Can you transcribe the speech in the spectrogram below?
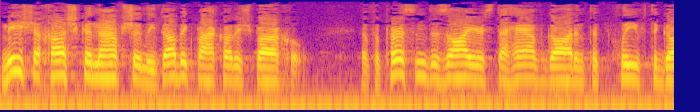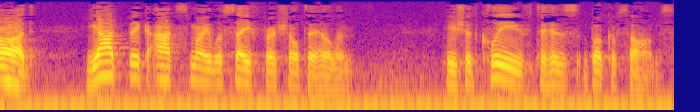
Mi shechashka nafsheli dabik ba'HaKadosh Baruch If a person desires to have God and to cleave to God, yatbik atzmai l'sefer shel tehillim. He should cleave to his book of Psalms.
